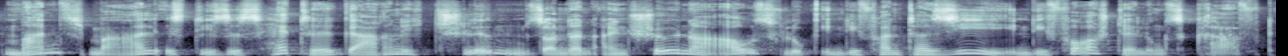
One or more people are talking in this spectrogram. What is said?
Manchmal ist dieses hätte gar nicht schlimm, sondern ein schöner Ausflug in die Fantasie, in die Vorstellungskraft,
